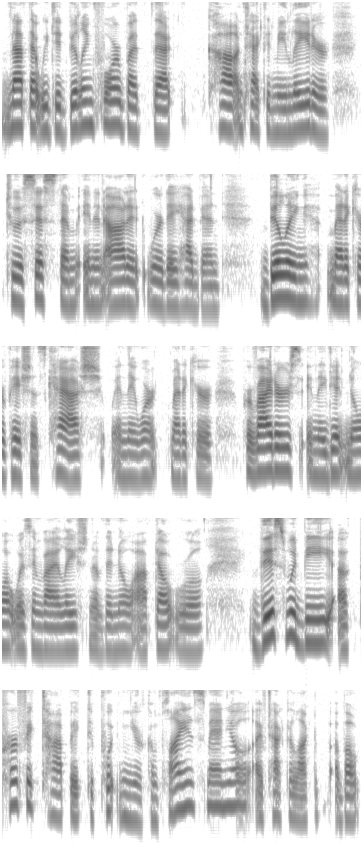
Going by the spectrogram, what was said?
not that we did billing for, but that contacted me later to assist them in an audit where they had been billing Medicare patients cash and they weren't Medicare providers and they didn't know it was in violation of the no opt out rule. This would be a perfect topic to put in your compliance manual. I've talked a lot about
